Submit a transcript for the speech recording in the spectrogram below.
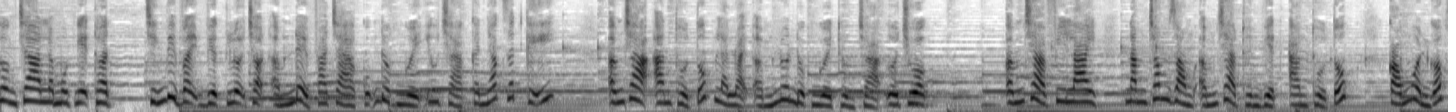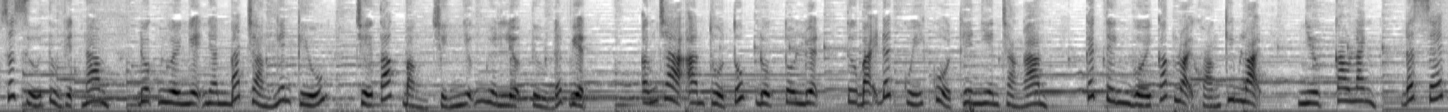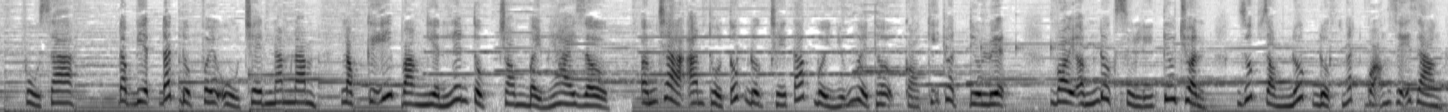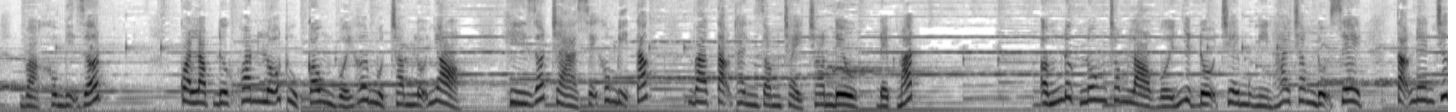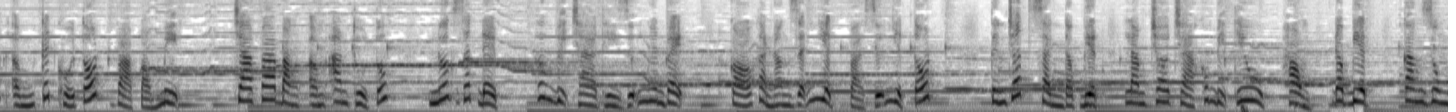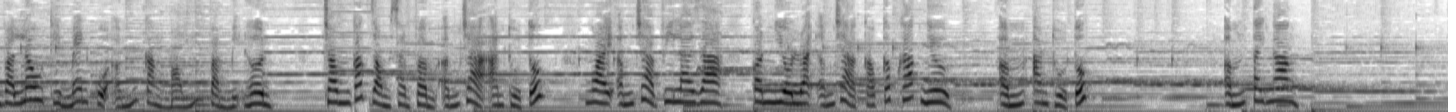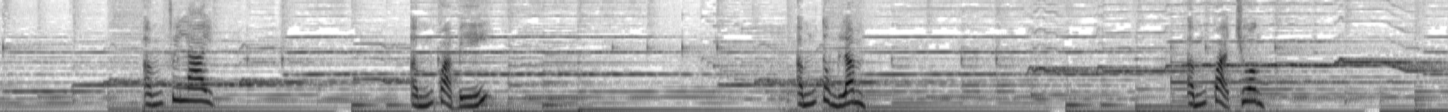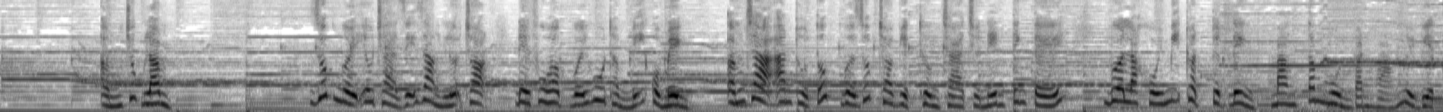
Thường trà là một nghệ thuật, chính vì vậy việc lựa chọn ấm để pha trà cũng được người yêu trà cân nhắc rất kỹ. Ấm trà An Thổ Túc là loại ấm luôn được người thường trà ưa chuộng. Ấm trà Phi Lai nằm trong dòng ấm trà thuần Việt An Thổ Túc, có nguồn gốc xuất xứ từ Việt Nam, được người nghệ nhân bát tràng nghiên cứu, chế tác bằng chính những nguyên liệu từ đất Việt. Ấm trà An Thổ Túc được tôi luyện từ bãi đất quý của thiên nhiên Tràng An, kết tinh với các loại khoáng kim loại như cao lanh, đất sét, phù sa. Đặc biệt đất được phơi ủ trên 5 năm, lọc kỹ và nghiền liên tục trong 72 giờ. Ấm trà An Thổ Túc được chế tác bởi những người thợ có kỹ thuật điêu luyện. Vòi ấm được xử lý tiêu chuẩn, giúp dòng nước được ngắt quãng dễ dàng và không bị rớt. Quả lọc được khoan lỗ thủ công với hơn 100 lỗ nhỏ. Khi rót trà sẽ không bị tắc và tạo thành dòng chảy tròn đều, đẹp mắt. Ấm được nung trong lò với nhiệt độ trên 1200 độ C, tạo nên chiếc ấm kết khối tốt và bóng mịn. Trà pha bằng ấm an thủ túc, nước rất đẹp, hương vị trà thì giữ nguyên vẹn, có khả năng dẫn nhiệt và giữ nhiệt tốt. Tính chất sành đặc biệt làm cho trà không bị thiêu, hỏng, đặc biệt càng dùng vào lâu thì men của ấm càng bóng và mịn hơn. Trong các dòng sản phẩm ấm trà An Thủ Túc, ngoài ấm trà Phi La ra, còn nhiều loại ấm trà cao cấp khác như ấm An Thủ Túc, ấm tay ngang, ấm Phi Lai, ấm quả bí, ấm tùng lâm, ấm quả chuông, ấm trúc lâm. Giúp người yêu trà dễ dàng lựa chọn để phù hợp với gu thẩm mỹ của mình. Ấm trà An Thổ Túc vừa giúp cho việc thường trà trở nên tinh tế, vừa là khối mỹ thuật tuyệt đỉnh mang tâm hồn văn hóa người Việt.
